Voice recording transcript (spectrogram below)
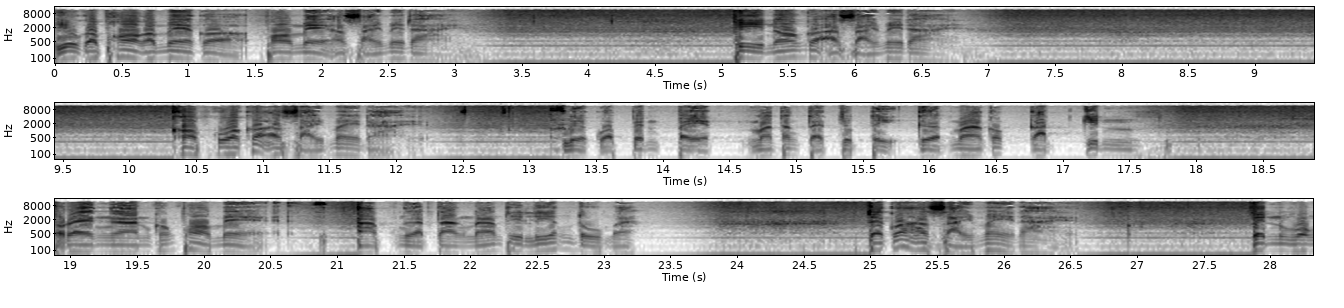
อยู่กับพ่อกับแม่ก็พ่อแม่อาศัยไม่ได้ พี่น้องก็อาศัยไม่ได้ ครอบครัวก็อาศัยไม่ได้เรียกว่าเป็นเปรตมาตั้งแต่จุติเกิดมาก็กัดกิน แรงงานของพ่อแม่อาบเหงื่อต่างน้ำที่เลี้ยงดูมา แต่ก็อาศัยไม่ได้ เป็นวง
